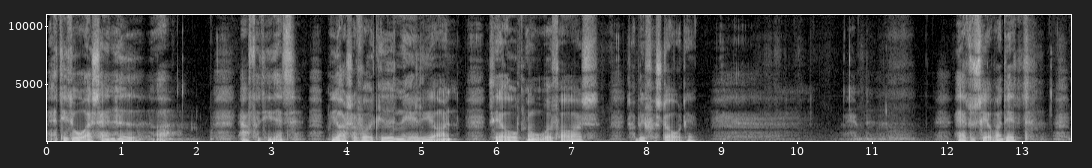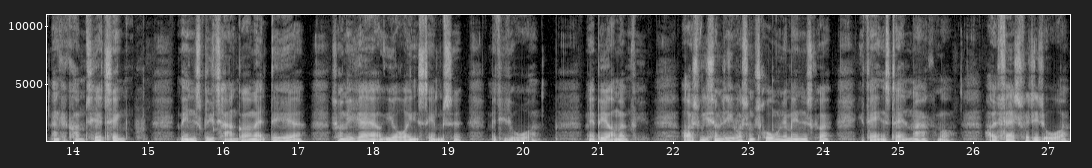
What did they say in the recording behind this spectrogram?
at dit ord er sandhed, og Tak fordi, at vi også har fået givet den hellige ånd til at åbne ordet for os, så vi forstår det. Her du ser, hvor det man kan komme til at tænke menneskelige tanker om alt det her, som ikke er i overensstemmelse med dit ord. Men jeg beder om, at vi, også vi, som lever som troende mennesker i dagens Danmark, må holde fast ved dit ord,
